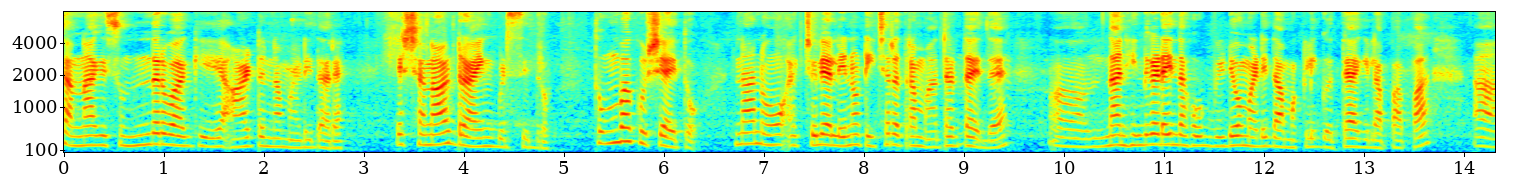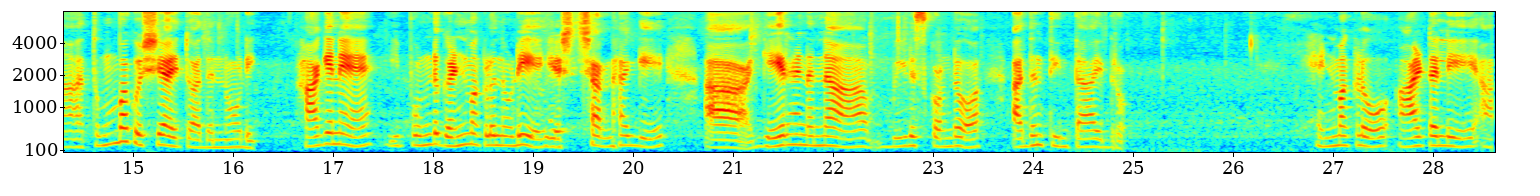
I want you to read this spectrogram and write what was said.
ಚೆನ್ನಾಗಿ ಸುಂದರವಾಗಿ ಆರ್ಟನ್ನು ಮಾಡಿದ್ದಾರೆ. ಎಷ್ಟು ಚೆನ್ನಾಗಿ ಡ್ರಾಯಿಂಗ್ ಬಿಡಿಸಿದ್ರು. ತುಂಬ ಖುಷಿಯಾಯಿತು ನಾನು ಆ್ಯಕ್ಚುಲಿ ಅಲ್ಲೇನೋ ಟೀಚರ್ ಹತ್ರ ಮಾತಾಡ್ತಾ ಇದ್ದೆ. ನಾನು ಹಿಂದ್ಗಡೆಯಿಂದ ಹೋಗಿ ವಿಡಿಯೋ ಮಾಡಿದ್ದು ಆ ಮಕ್ಳಿಗೆ ಗೊತ್ತೇ ಆಗಿಲ್ಲ ಪಾಪ. ತುಂಬ ಖುಷಿ ಆಯಿತು ಅದನ್ನು ನೋಡಿ. ಹಾಗೆಯೇ ಈ ಪುಂಡು ಗಂಡು ಮಕ್ಕಳು ನೋಡಿ ಎಷ್ಟು ಚೆನ್ನಾಗಿ ಆ ಗೇರ್ ಹಣ್ಣನ್ನು ಬೀಳಿಸ್ಕೊಂಡು ಅದನ್ನು ತಿಂತಾ ಇದ್ರು. ಹೆಣ್ಮಕ್ಳು ಆರ್ಟಲ್ಲಿ ಆ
